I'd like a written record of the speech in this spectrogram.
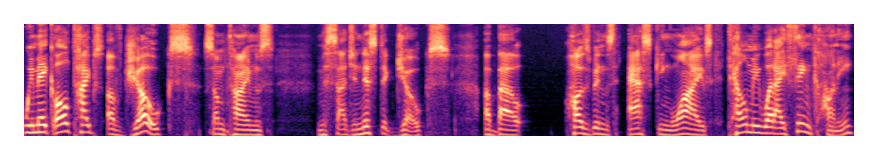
we make all types of jokes, sometimes misogynistic jokes about husbands asking wives, Tell me what I think, honey.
